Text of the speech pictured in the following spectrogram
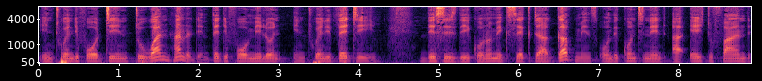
in 2014 to 134 million in 2030. This is the economic sector governments on the continent are urged to fund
